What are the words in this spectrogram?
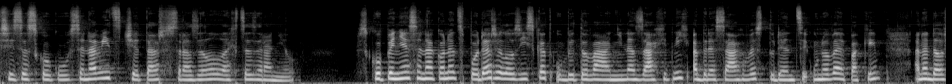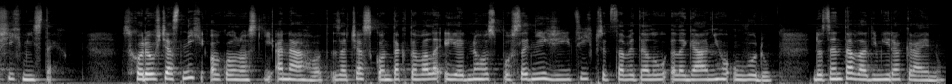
Při seskoku se navíc četař srazil lehce zranil. Skupině se nakonec podařilo získat ubytování na záchytných adresách ve Studenci u Nové Paky a na dalších místech. S chodou šťastných okolností a náhod začas kontaktovali i jednoho z posledních žijících představitelů ilegálního úvodu, docenta Vladimíra Krajinu.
